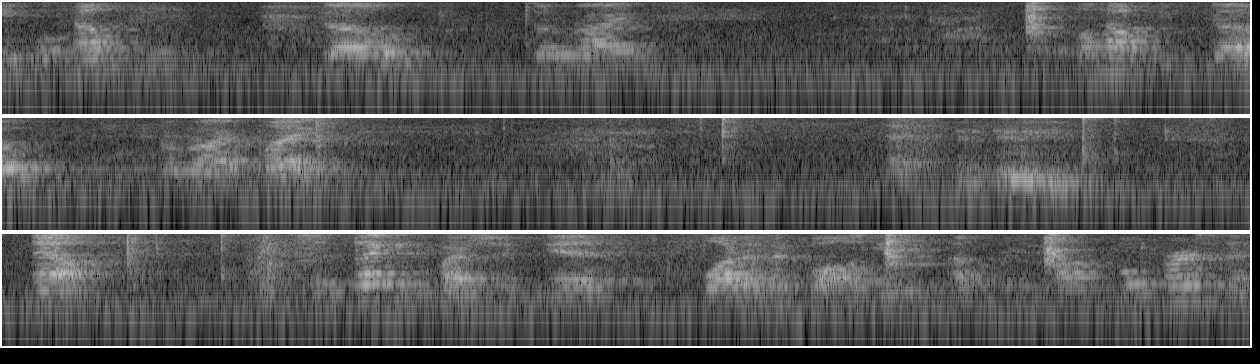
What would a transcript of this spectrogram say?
He will help you go the right, will help you go the right way. Now, the second question is, what are the qualities of a responsible person?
